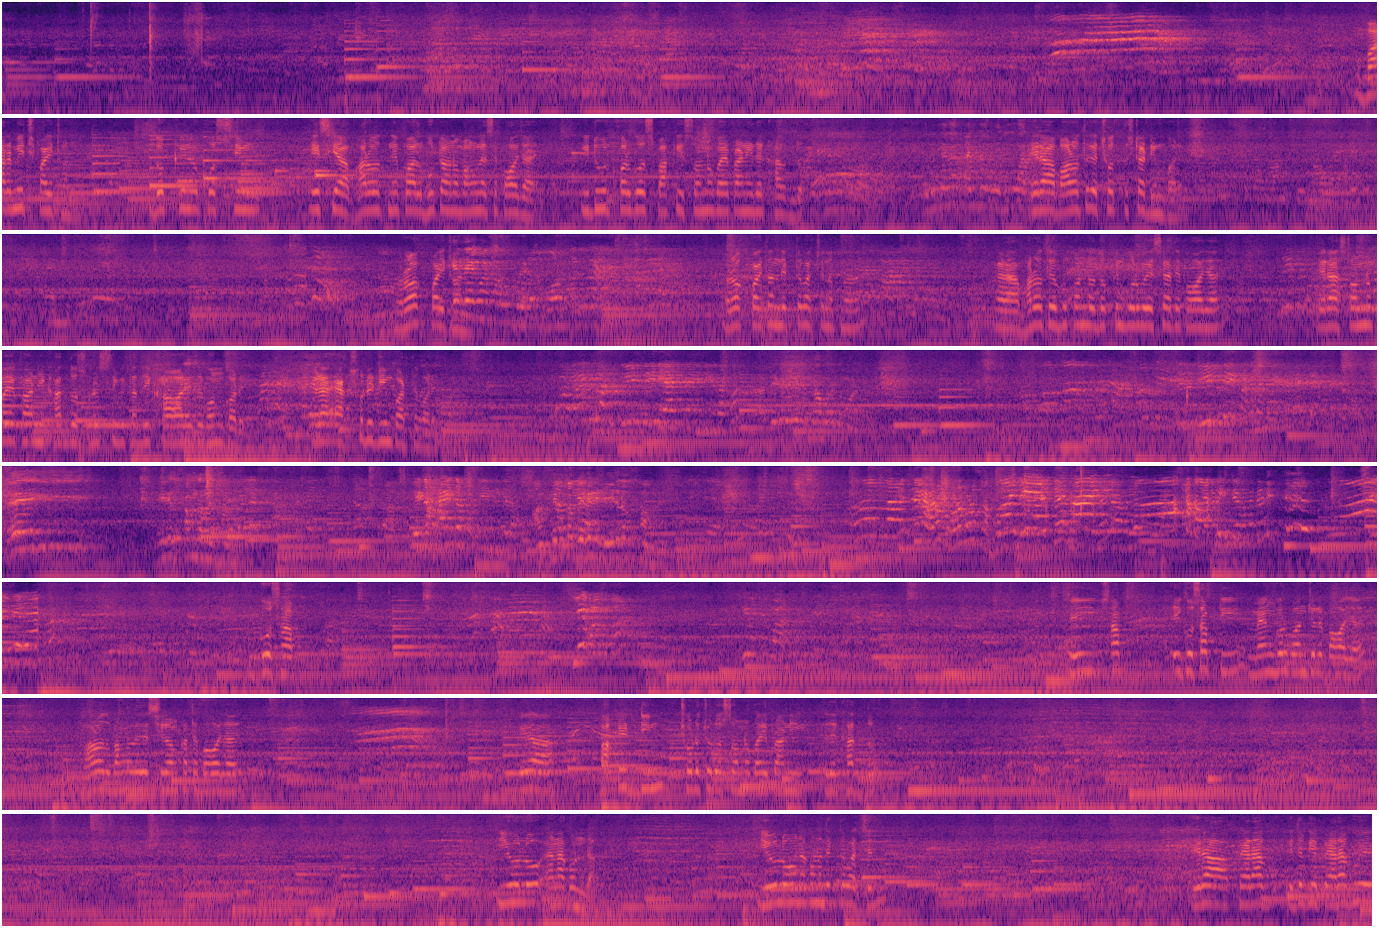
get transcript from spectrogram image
বার্মিজ পাইথন, দক্ষিণ ও পশ্চিম এশিয়া, ভারত, নেপাল, ভুটান ও বাংলাদেশে পাওয়া যায়। ইঁদুর, খরগোশ, পাখি, স্তন্যপায়ী প্রাণীদের খাদ্য। এরা বারো থেকে ছত্রিশটা ডিম পারে। রক পাইথন রক পাইথন দেখতে পাচ্ছেন আপনারা এরা ভারতীয় ভূখণ্ড দক্ষিণ পূর্ব এশিয়াতে পাওয়া যায় এরা স্তন্যপায়ী প্রাণী খাদ্য সরীসৃপ ইত্যাদি খাওয়ার এসে গ্রহণ করে এরা একশোটি ডিম পারতে পারে এটা গোসাপ। এই সাপ, এই গোসাপটি ম্যাঙ্গোর অঞ্চলে পাওয়া যায়। ভারত, বাংলাদেশ, শ্রীলঙ্কাতে পাওয়া যায়। এরা পাখির ডিম, ছোট ছোট স্তন্যপায়ী প্রাণী, এদের খাদ্য। Yellow anaconda. ইয়োলো অ্যানাকোন্ডা দেখতে পাচ্ছেন? এরা প্যারা এদেরকে প্যারাগুয়ে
